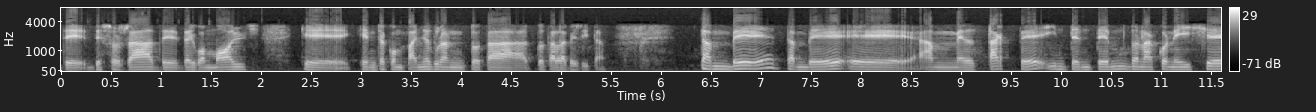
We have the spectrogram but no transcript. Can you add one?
de, de sosà, d'aigua molls que, que ens acompanya durant tota, tota la visita. També, també eh, amb el tacte intentem donar a conèixer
